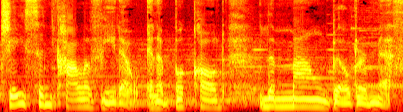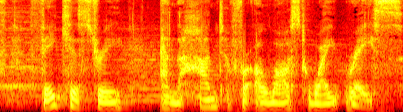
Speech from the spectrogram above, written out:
Jason Colavito in a book called The Mound Builder Myth Fake History and the Hunt for a Lost White Race.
